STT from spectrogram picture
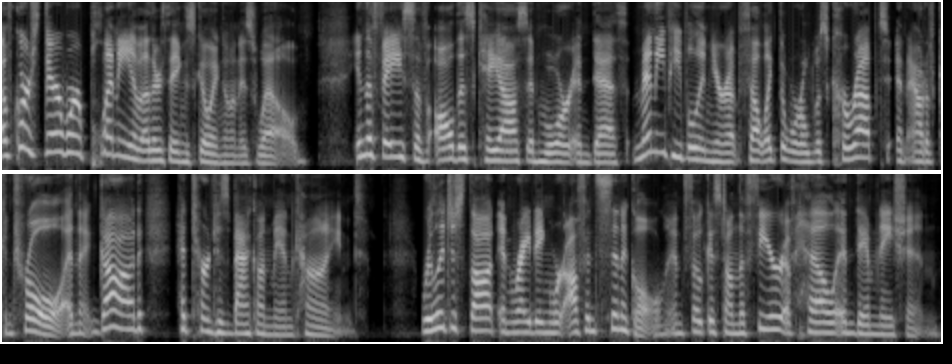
Of course, there were plenty of other things going on as well. In the face of all this chaos and war and death, many people in Europe felt like the world was corrupt and out of control, and that God had turned his back on mankind. Religious thought and writing were often cynical and focused on the fear of hell and damnation.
